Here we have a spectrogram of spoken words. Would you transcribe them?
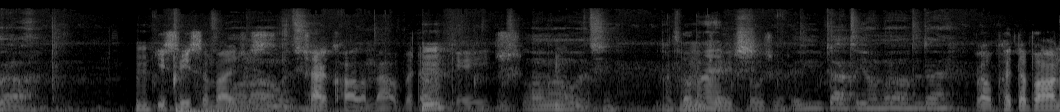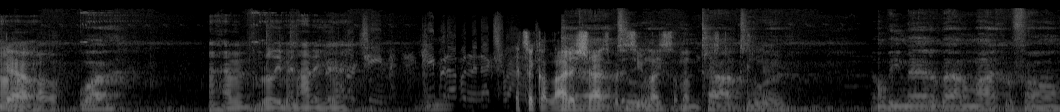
Bruh, You see somebody, just going you? try to call them out, but don't Hmm? engage. what's going on with you? Nothing Don't engage, soldier. Did you talk to your mom today? Bro, put the bomb down. Uh-uh. Oh, Why? I haven't really been out of here. Work, team. Keep it up in the next round. I took a lot of shots, but it to seemed like some of them just talk to didn't her. connect. Don't be mad about a microphone.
